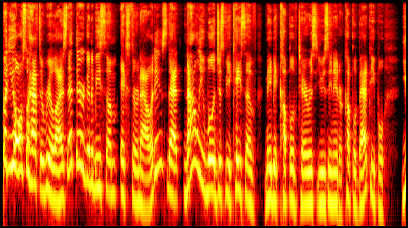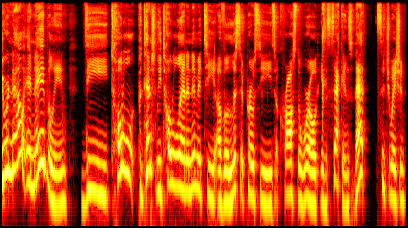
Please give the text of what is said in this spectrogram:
but you also have to realize that there are going to be some externalities that not only will it just be a case of maybe a couple of terrorists using it or a couple of bad people, you're now enabling the total, potentially total anonymity of illicit proceeds across the world in seconds. That situation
